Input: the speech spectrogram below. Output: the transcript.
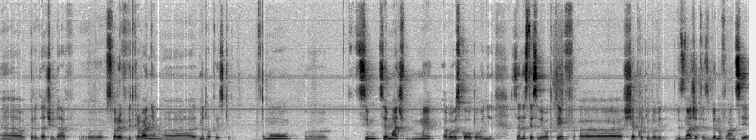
е, передачу, да, е, створив відкриванням е, Дмитро Криськів. Тому цим, цей матч ми обов'язково повинні занести собі в актив. Е, Ще б хотів би відзначити збірну Франції.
